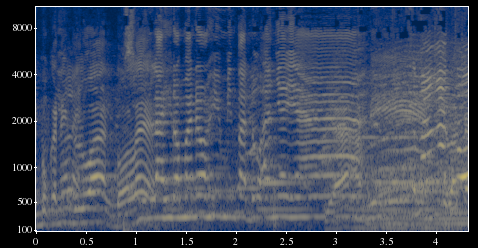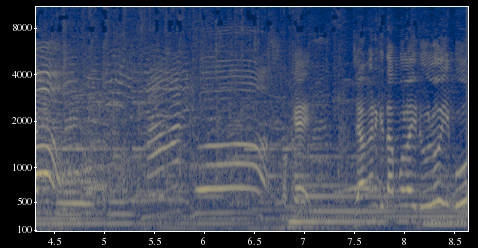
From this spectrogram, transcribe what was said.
Ibu Kening duluan. Boleh. Bismillahirrahmanirrahim minta doanya ya. Ya, amin. Semangat, Silakan, Bu. Ibu. Semangat, Bu. Oke, jangan kita mulai dulu Ibu.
